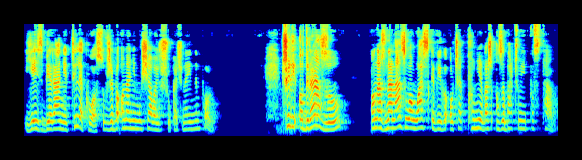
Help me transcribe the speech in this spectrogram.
jej zbieranie tyle kłosów, żeby ona nie musiała już szukać na innym polu. Czyli od razu ona znalazła łaskę w jego oczach, ponieważ on zobaczył jej postawę.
